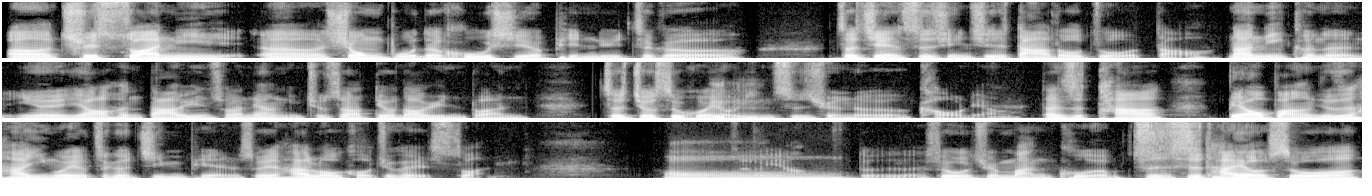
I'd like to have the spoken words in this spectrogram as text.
呃去算你呃胸部的呼吸的频率，这个这件事情其实大家都做到。那你可能因为要很大运算量，你就是要丢到云端，这就是会有嗯隐私权的考量。但是它标榜就是它因为有这个晶片，所以它 local 就可以算哦。这样，哦，对对对，所以我觉得蛮酷的。只是它有说，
